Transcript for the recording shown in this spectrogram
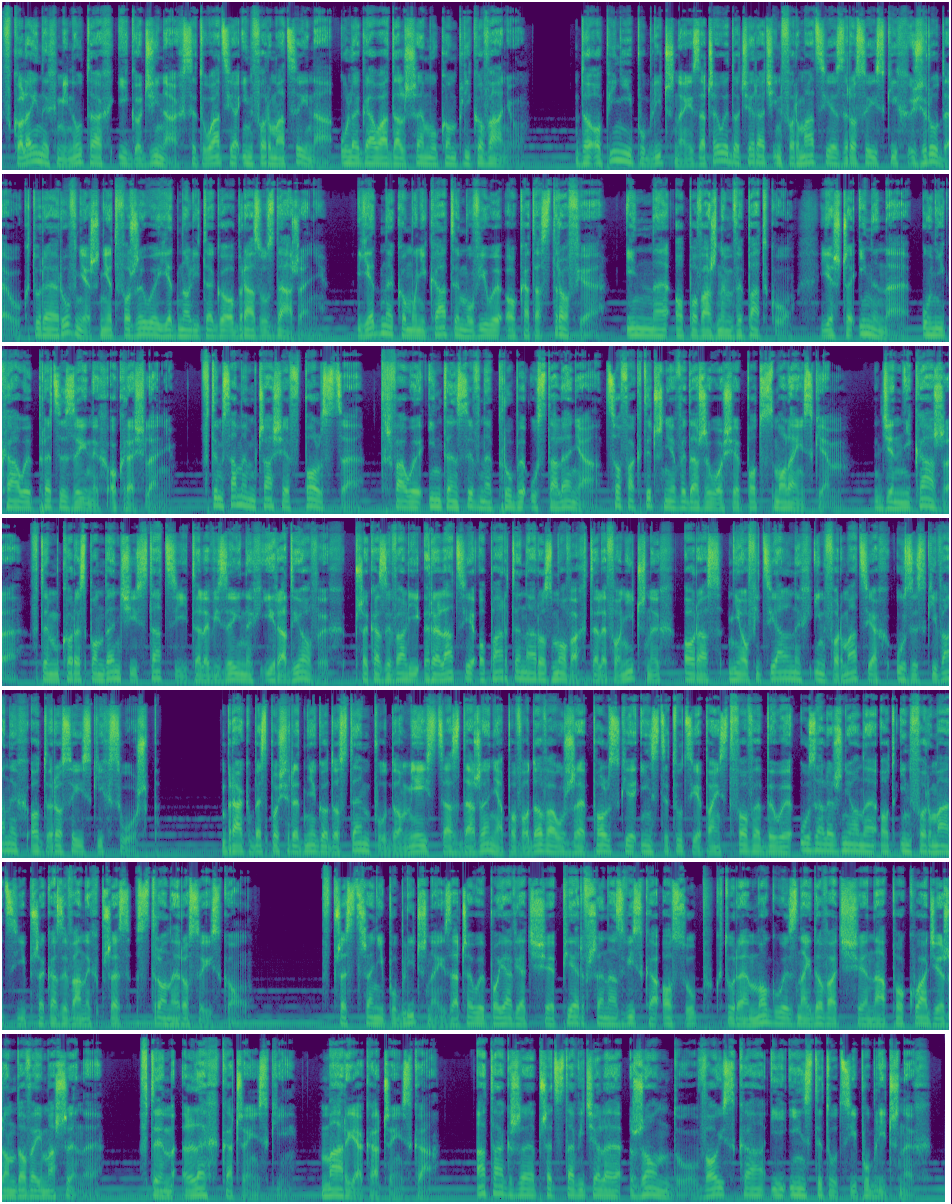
W kolejnych minutach i godzinach sytuacja informacyjna ulegała dalszemu komplikowaniu. Do opinii publicznej zaczęły docierać informacje z rosyjskich źródeł, które również nie tworzyły jednolitego obrazu zdarzeń. Jedne komunikaty mówiły o katastrofie, inne o poważnym wypadku, jeszcze inne unikały precyzyjnych określeń. W tym samym czasie w Polsce trwały intensywne próby ustalenia, co faktycznie wydarzyło się pod Smoleńskiem. Dziennikarze, w tym korespondenci stacji telewizyjnych i radiowych, przekazywali relacje oparte na rozmowach telefonicznych oraz nieoficjalnych informacjach uzyskiwanych od rosyjskich służb. Brak bezpośredniego dostępu do miejsca zdarzenia powodował, że polskie instytucje państwowe były uzależnione od informacji przekazywanych przez stronę rosyjską. W przestrzeni publicznej zaczęły pojawiać się pierwsze nazwiska osób, które mogły znajdować się na pokładzie rządowej maszyny, w tym Lech Kaczyński, Maria Kaczyńska, a także przedstawiciele rządu, wojska i instytucji publicznych.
